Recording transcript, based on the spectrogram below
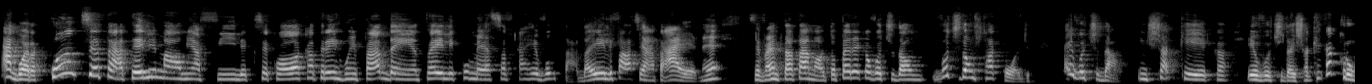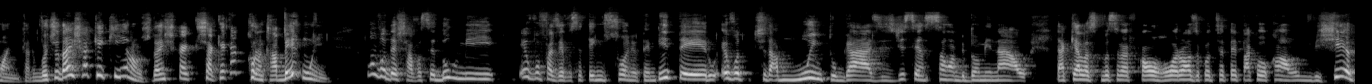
Agora, quando você trata ele mal, minha filha, que você coloca trem ruim para dentro, aí ele começa a ficar revoltado. Aí ele fala assim: ah, tá, é, né? Você vai me tratar mal. Então, peraí que eu vou te dar um, vou te dar um sacode. Aí eu vou te dar enxaqueca, eu vou te dar enxaqueca crônica, não vou te dar enxaquequinha, não, vou te dar enxaqueca crônica, bem ruim. Não vou deixar você dormir, eu vou fazer você ter insônia o tempo inteiro, eu vou te dar muito gases, distensão abdominal, daquelas que você vai ficar horrorosa quando você tentar colocar um vestido,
